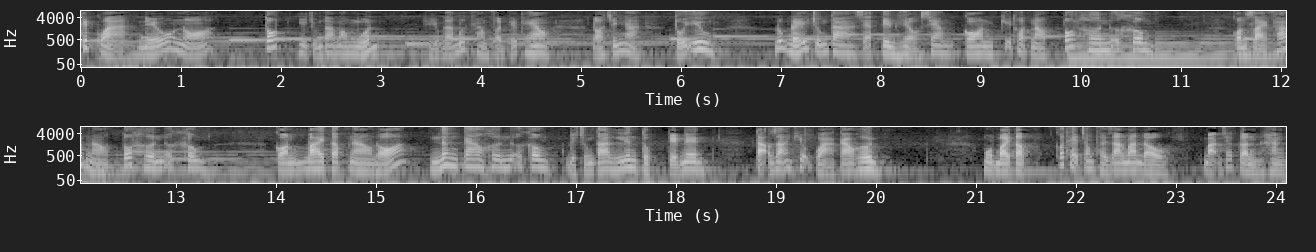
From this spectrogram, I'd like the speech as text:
kết quả nếu nó tốt như chúng ta mong muốn, thì chúng ta bước sang phần tiếp theo, đó chính là tối ưu. Lúc đấy chúng ta sẽ tìm hiểu xem còn kỹ thuật nào tốt hơn nữa không, còn giải pháp nào tốt hơn nữa không, còn bài tập nào đó nâng cao hơn nữa không để chúng ta liên tục tiến lên, tạo ra hiệu quả cao hơn. Một bài tập có thể trong thời gian ban đầu, bạn sẽ cần hàng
